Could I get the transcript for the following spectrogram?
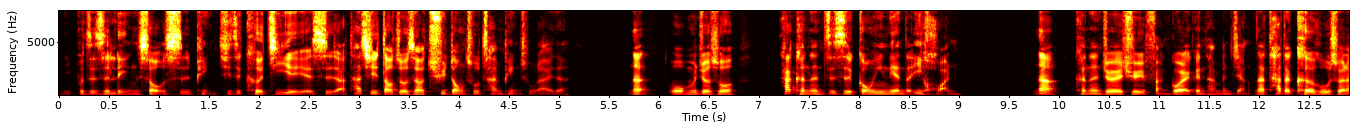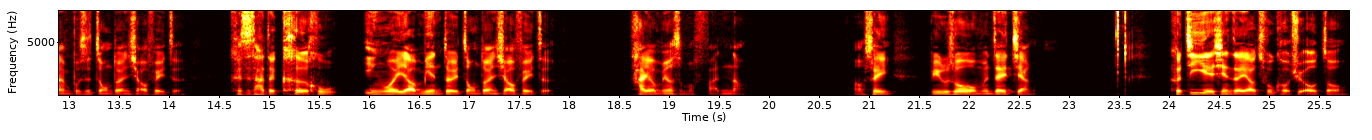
你不只是零售食品，其实科技业也是啊。它其实到最后是要驱动出产品出来的。那我们就说，它可能只是供应链的一环，那可能就会去反过来跟他们讲，那他的客户虽然不是终端消费者，可是他的客户因为要面对终端消费者，他有没有什么烦恼？好，所以比如说我们在讲科技业现在要出口去欧洲，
